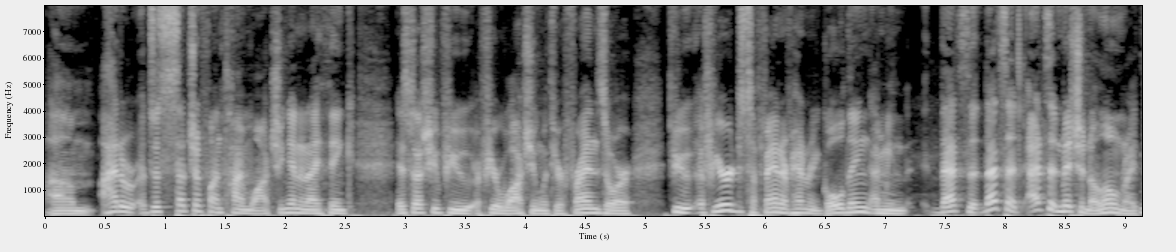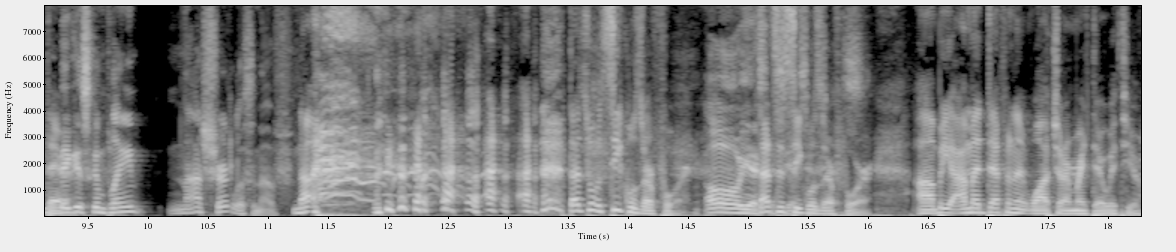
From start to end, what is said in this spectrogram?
Um, I had a, just such a fun time watching it, and I think, especially if you if you're watching with your friends or if you if you're just a fan of Henry Golding, I mean, that's a, that's a that's admission alone right there. Biggest complaint: not shirtless enough. Not- that's what sequels are for. Oh yes, That's yes, what yes, sequels yes, are for. Uh, but yeah, I'm a definite watch, and I'm right there with you.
